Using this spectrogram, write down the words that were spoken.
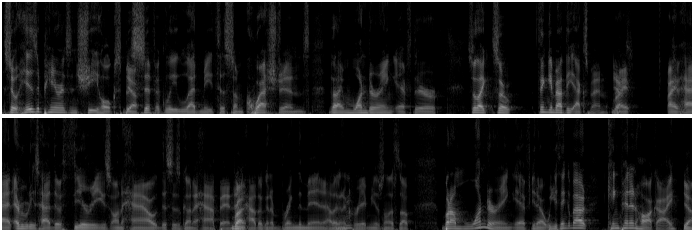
so his appearance in She-Hulk specifically led me to some questions that I'm wondering if they're so like so thinking about the X-Men, Yes. right? I've had everybody's had their theories on how this is going to happen, Right. and how they're going to bring them in, and how they're going to mm-hmm. create music and all that stuff. But I'm wondering if you know when you think about Kingpin and Hawkeye, Yeah.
